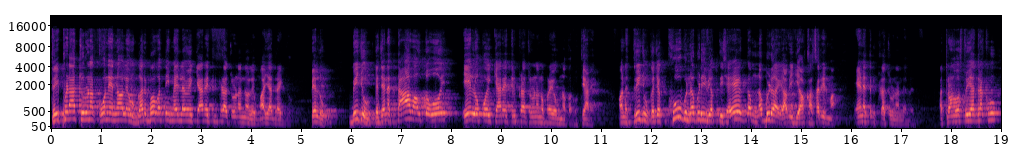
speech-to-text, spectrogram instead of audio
ત્રિફળા ચૂર્ણ કોને ન લેવું? ગર્ભવતી મહિલાઓએ ક્યારેય ત્રિફળા ચૂર્ણ ન લેવું? આ યાદ રાખજો. પેલું બીજું કે જેને તાવ આવતો હોય એ લોકોએ ક્યારેય ત્રિફળા ચૂર્ણનો પ્રયોગ ન કરવો ત્યારે. અને ત્રીજું કે જે ખૂબ નબળી વ્યક્તિ છે, એકદમ નબળાઈ આવી ગઈ આખા શરીરમાં એને ત્રિફળા ચૂર્ણ ન લેવું આ ત્રણ વસ્તુ યાદ રાખવું.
